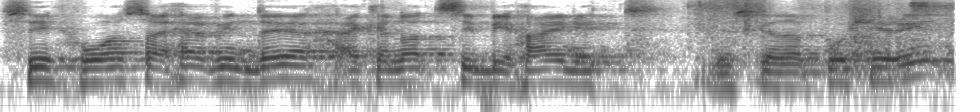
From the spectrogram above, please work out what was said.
See, once I have in there, I cannot see behind it. Just gonna push it in.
